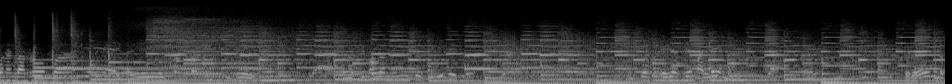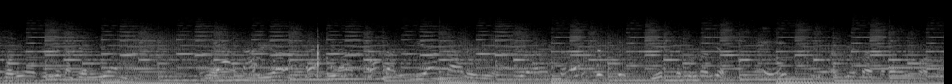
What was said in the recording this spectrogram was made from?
ponen la ropa, sí. Conocimos a chiquititos. Entonces ella se llama Lena, pero él no podía decir Lena, que era Liana. Liana, Liana, Liana, Liana, le digo. Y él me una Liana. Aquí está, está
